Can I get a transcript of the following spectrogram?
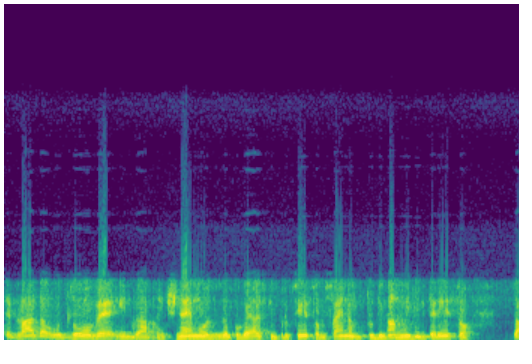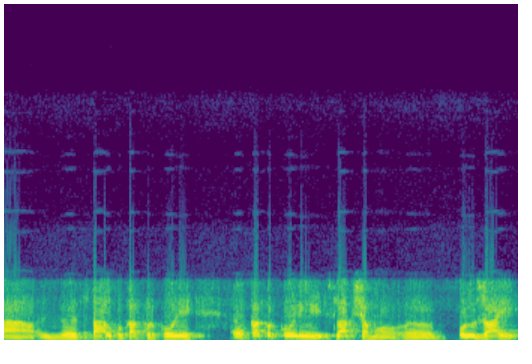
se vlada odzove in da pričnemo z pogajalskim procesom, saj nam tudi nam ni v interesu, da z stavko kakorkoli, eh, kakorkoli slabšamo eh, položaj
